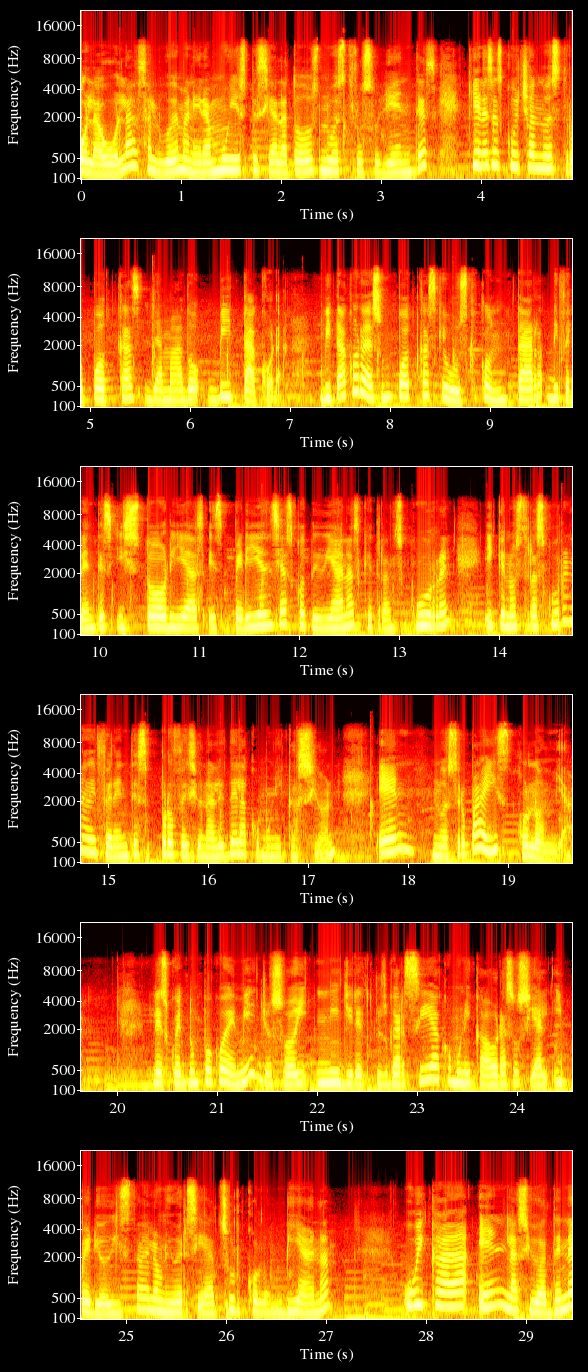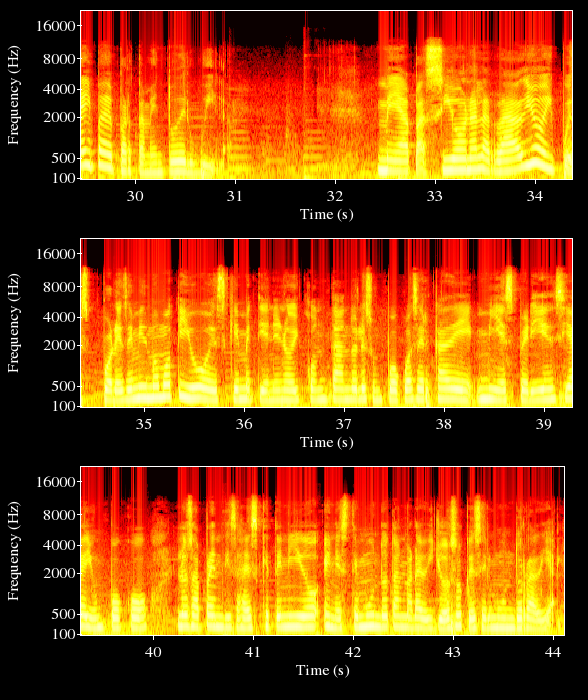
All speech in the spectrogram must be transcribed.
Hola, hola, saludo de manera muy especial a todos nuestros oyentes, quienes escuchan nuestro podcast llamado Bitácora. Bitácora es un podcast que busca contar diferentes historias, experiencias cotidianas que transcurren y que nos transcurren a diferentes profesionales de la comunicación en nuestro país, Colombia. Les cuento un poco de mí. Yo soy Nigiret Cruz García, comunicadora social y periodista de la Universidad Surcolombiana ubicada en la ciudad de Neiva, departamento del Huila. Me apasiona la radio y pues por ese mismo motivo es que me tienen hoy contándoles un poco acerca de mi experiencia y un poco los aprendizajes que he tenido en este mundo tan maravilloso que es el mundo radial.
